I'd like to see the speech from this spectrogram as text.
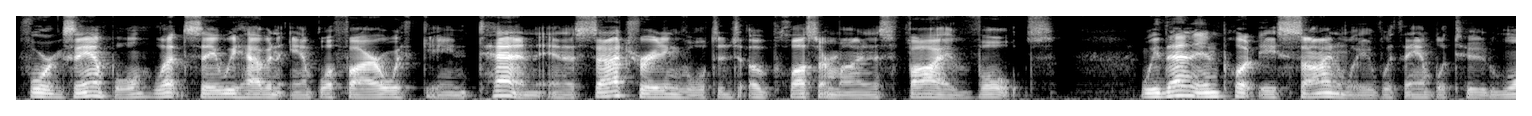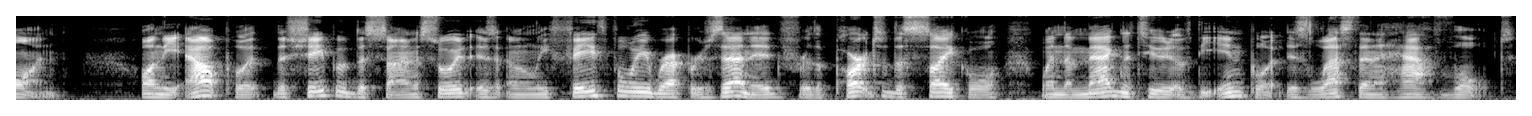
For example, let's say we have an amplifier with gain 10 and a saturating voltage of plus or minus 5 volts. We then input a sine wave with amplitude 1. On the output, the shape of the sinusoid is only faithfully represented for the parts of the cycle when the magnitude of the input is less than a half volt.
